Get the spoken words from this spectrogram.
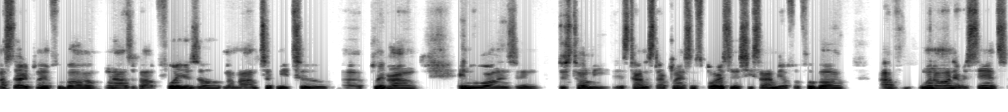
I started playing football when I was about four years old. My mom took me to a playground in New Orleans and just told me it's time to start playing some sports, and she signed me up for football. I've went on ever since,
